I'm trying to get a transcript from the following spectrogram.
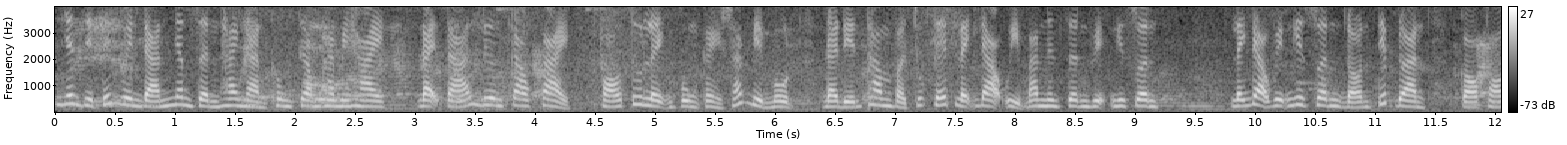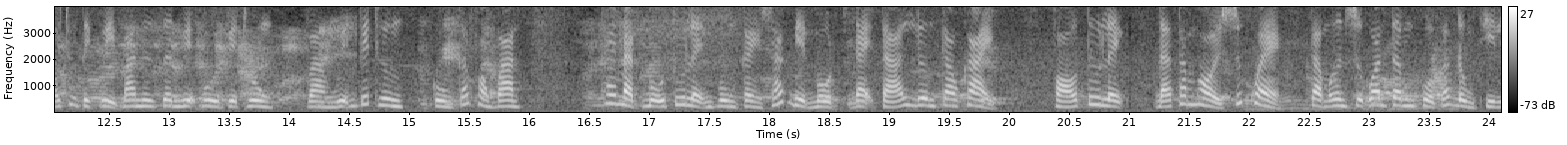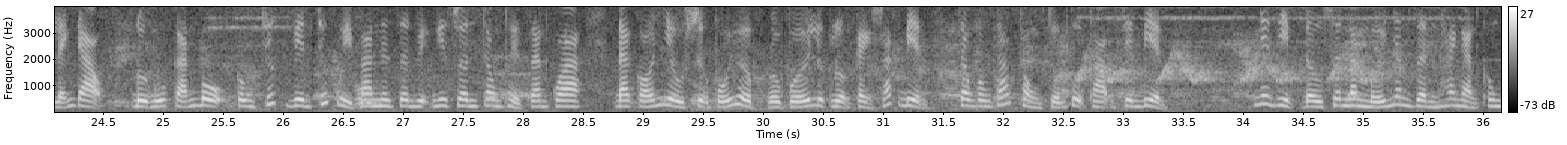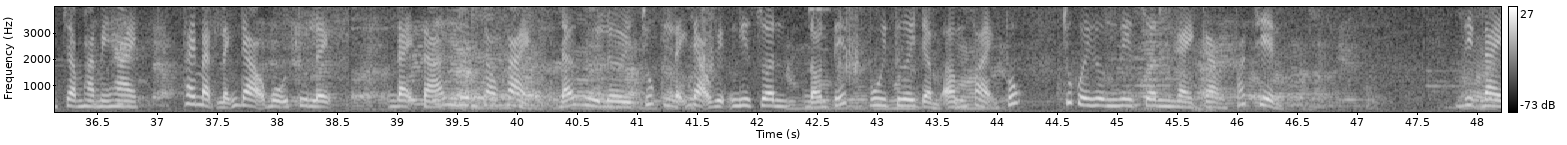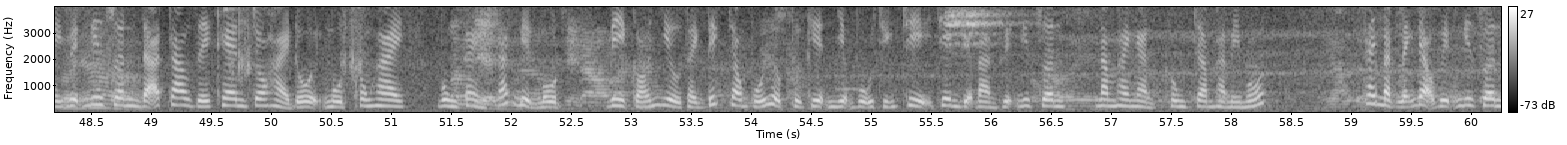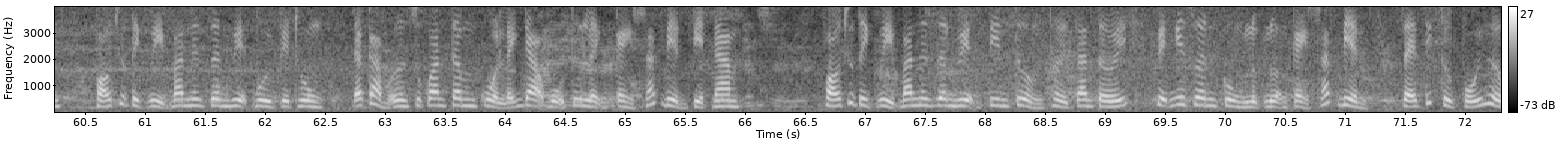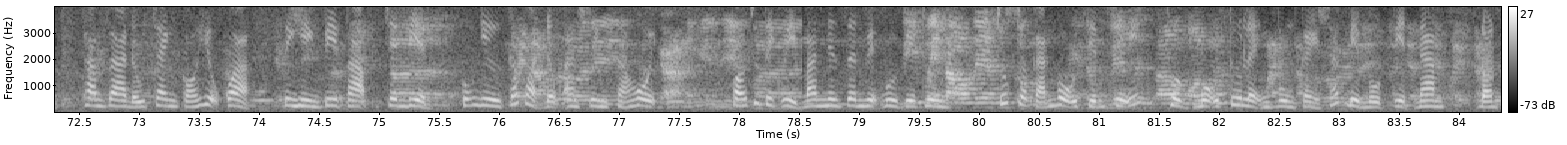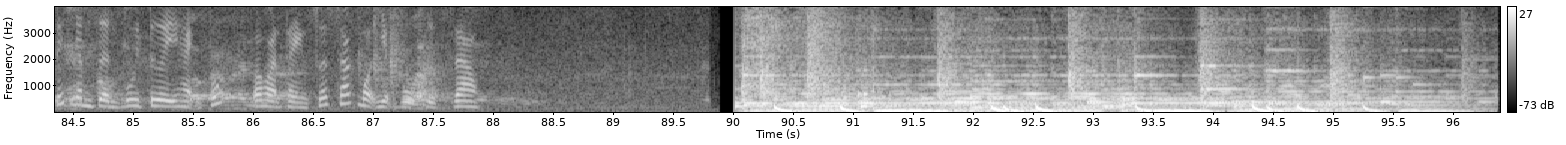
Nhân dịp Tết Nguyên đán nhâm dần 2022, Đại tá Lương Cao Khải, Phó Tư lệnh Vùng Cảnh sát Biển 1 đã đến thăm và chúc Tết lãnh đạo Ủy ban Nhân dân huyện Nghi Xuân. Lãnh đạo huyện Nghi Xuân đón tiếp đoàn có Phó Chủ tịch Ủy ban Nhân dân huyện Bùi Việt Hùng và Nguyễn Viết Hưng cùng các phòng ban. Thay mặt Bộ Tư lệnh Vùng Cảnh sát Biển 1, Đại tá Lương Cao Khải, Phó Tư lệnh đã thăm hỏi sức khỏe, cảm ơn sự quan tâm của các đồng chí lãnh đạo, đội ngũ cán bộ, công chức, viên chức Ủy ban Nhân dân huyện Nghi Xuân trong thời gian qua đã có nhiều sự phối hợp đối với lực lượng cảnh sát biển trong công tác phòng chống tội phạm trên biển. Nhân dịp đầu xuân năm mới nhâm dần 2022, thay mặt lãnh đạo Bộ Tư lệnh, Đại tá Lương Cao Khải đã gửi lời chúc lãnh đạo huyện Nghi Xuân đón Tết vui tươi đầm ấm và hạnh phúc, chúc quê hương Nghi Xuân ngày càng phát triển, Dịp này, huyện Nghi Xuân đã trao giấy khen cho Hải đội 102, vùng cảnh sát biển 1 vì có nhiều thành tích trong phối hợp thực hiện nhiệm vụ chính trị trên địa bàn huyện Nghi Xuân năm 2021. Thay mặt lãnh đạo huyện Nghi Xuân, Phó Chủ tịch Ủy ban Nhân dân huyện Bùi Việt Hùng đã cảm ơn sự quan tâm của lãnh đạo Bộ Tư lệnh Cảnh sát biển Việt Nam Phó Chủ tịch Ủy ban Nhân dân huyện tin tưởng thời gian tới, huyện Nghi Xuân cùng lực lượng cảnh sát biển sẽ tích cực phối hợp tham gia đấu tranh có hiệu quả tình hình vi phạm trên biển cũng như các hoạt động an sinh xã hội. Phó Chủ tịch Ủy ban Nhân dân huyện Bùi Việt Hùng chúc cho cán bộ chiến sĩ thuộc Bộ Tư lệnh Vùng Cảnh sát biển 1 Việt Nam đón Tết nhâm dần vui tươi, hạnh phúc và hoàn thành xuất sắc mọi nhiệm vụ được giao.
